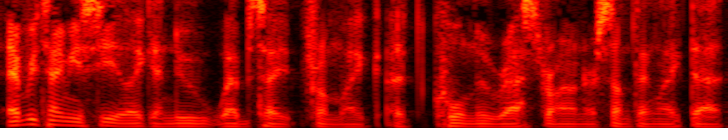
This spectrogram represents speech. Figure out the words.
every time you see like a new website from like a cool new restaurant or something like that,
